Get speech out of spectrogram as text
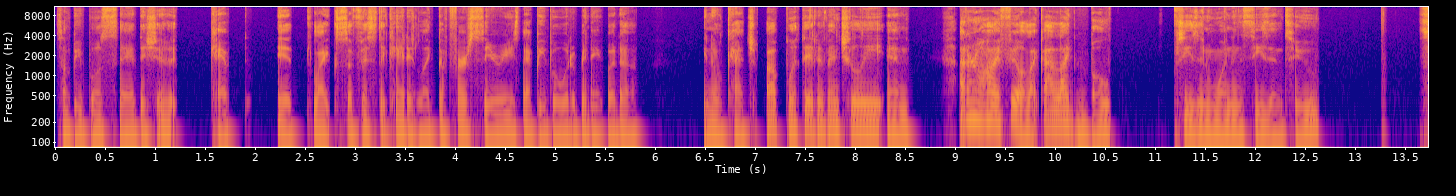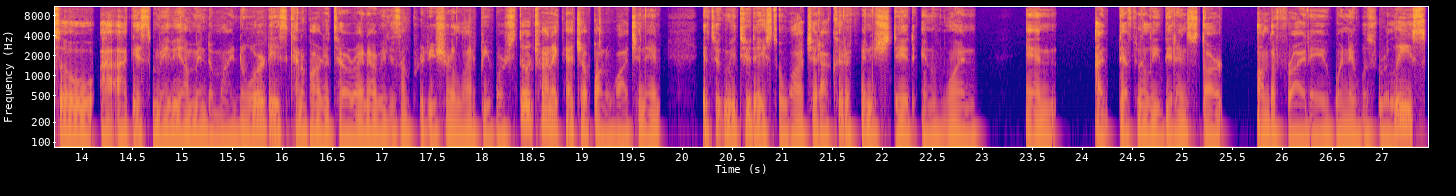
some people said they should have kept it like sophisticated like the first series that people would have been able to you know catch up with it eventually. And i don't know how i feel. Like i like both season one and season two. So I, I guess maybe i'm in the minority. It's kind of hard to tell right now because i'm pretty sure a lot of people are still trying to catch up on watching it. It took me two days to watch it. I could have finished it in one and i definitely didn't start on the friday when it was released.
